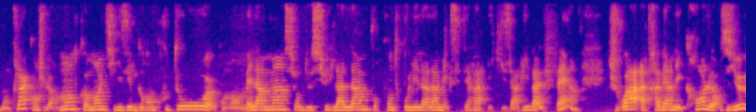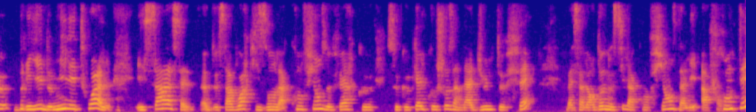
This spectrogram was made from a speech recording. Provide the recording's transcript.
Donc là, quand je leur montre comment utiliser le grand couteau, euh, comment on met la main sur le dessus de la lame pour contrôler la lame, etc., et qu'ils arrivent à le faire, je vois à travers l'écran leurs yeux briller de mille étoiles. Et ça, de savoir qu'ils ont la confiance de faire ce que quelque chose un adulte fait, bah, ça leur donne aussi la confiance d'aller affronter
